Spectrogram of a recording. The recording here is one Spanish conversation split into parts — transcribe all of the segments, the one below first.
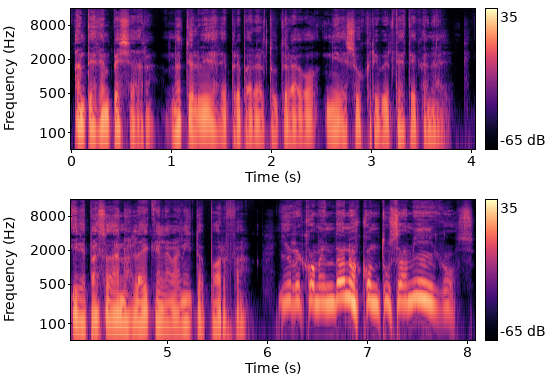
Antes de empezar, no te olvides de preparar tu trago ni de suscribirte a este canal. Y de paso danos like en la manito, porfa. Y recomendanos con tus amigos.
